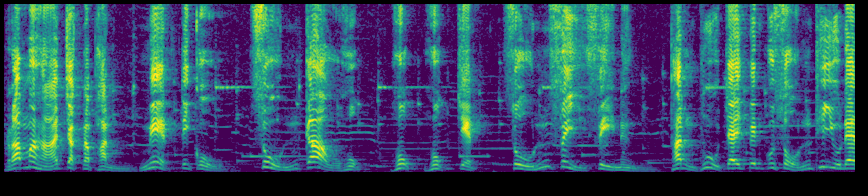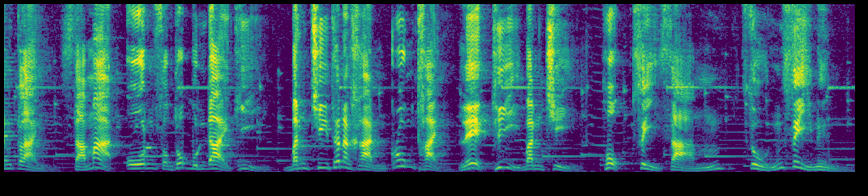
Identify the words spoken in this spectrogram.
พระมหาจักรพันธ์เมตติโก 096 667 0441 ท่านผู้ใจเป็นกุศลที่อยู่แดนไกล สามารถโอนสมทบบุญได้ที่บัญชีธนาคารกรุงไทยเลขที่บัญชี 643 041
